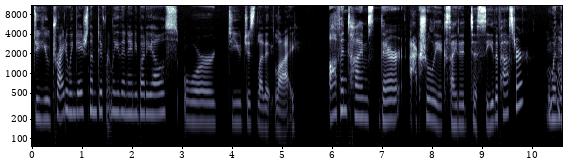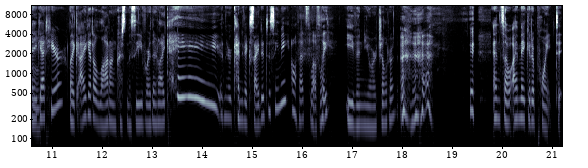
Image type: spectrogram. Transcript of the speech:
do you try to engage them differently than anybody else or do you just let it lie? Oftentimes, they're actually excited to see the pastor when they get here. Like, I get a lot on Christmas Eve where they're like, hey, and they're kind of excited to see me. Oh, that's lovely. Even your children. and so I make it a point to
